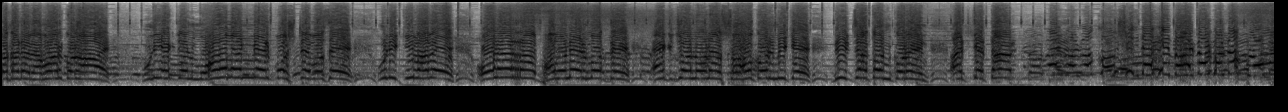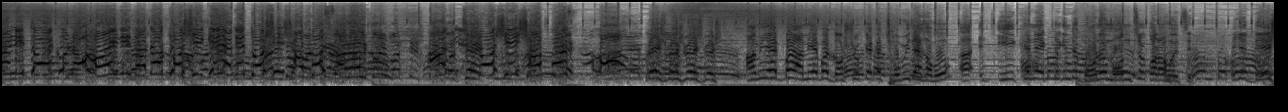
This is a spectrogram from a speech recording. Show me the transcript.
কথাটা ব্যবহার করা হয়। উনি একজন মহামান্যের পোস্টে বসে উনি কীভাবে ওনার ভবনের মধ্যে একজন ওনার সহকর্মীকে নির্যাতন করেন। আজকে তার কৌশিক দাকে বারবার বলব, প্রমাণিত এখনও হয়নি দাদা দোষীকে আগে দোষী সাব্যস্ত আড়াল করুন। করবার চেষ্টা সাব্যস্ত হোক। বেশ বেশ বেশ বেশ। আমি একবার আমি একবার দর্শককে একটা ছবি দেখাবো। এইখানে একটা কিন্তু গণমঞ্চ করা হয়েছে। এই যে দেশ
